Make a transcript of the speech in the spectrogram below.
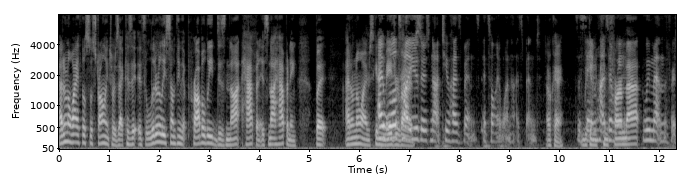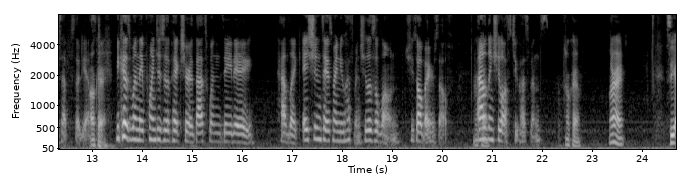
I don't know why I feel so strongly towards that because it, it's literally something that probably does not happen. It's not happening, but I don't know why. I'm just getting I major will tell vibes. you there's not two husbands. It's only one husband. okay, It's the we same can husband. confirm we, that. We met in the first episode, yes. Okay. Because when they pointed to the picture, that's when Zayday had like, it shouldn't say it's my new husband. She lives alone. She's all by herself. I don't think she lost two husbands. Okay. All right. See,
